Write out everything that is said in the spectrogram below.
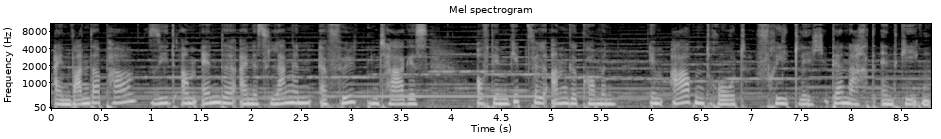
Ein Wanderpaar sieht am Ende eines langen, erfüllten Tages auf dem Gipfel angekommen, im Abendrot friedlich der Nacht entgegen.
